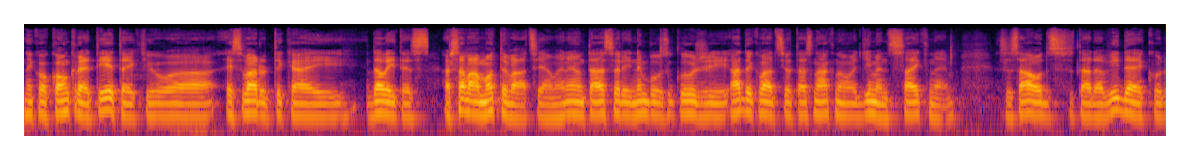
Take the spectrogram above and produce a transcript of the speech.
neko konkrēti ieteikt, jo es varu tikai dalīties ar savām motivācijām. Ne? Tās arī nebūs gluži adekvātas, jo tās nāk no ģimenes saiknēm. Es esmu audzis tādā vidē, kur,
